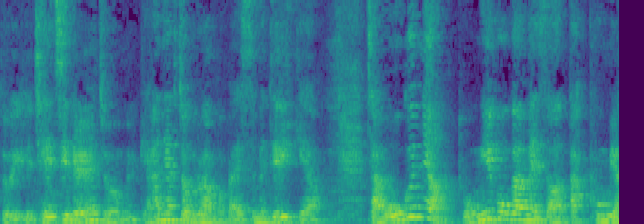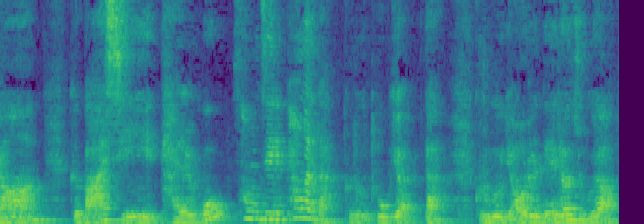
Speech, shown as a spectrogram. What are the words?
또 이게 재질을 좀 이렇게 한약적으로 한번 말씀을 드릴게요. 자, 옥은요, 동의보감에서 딱 보면 그 맛이 달고 성질이 평하다. 그리고 독이 없다. 그리고 열을 내려주고요.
